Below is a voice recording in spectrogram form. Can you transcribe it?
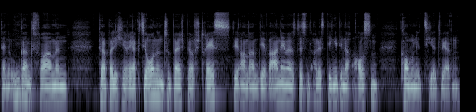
deine Umgangsformen, körperliche Reaktionen, zum Beispiel auf Stress, die anderen dir wahrnehmen. Also das sind alles Dinge, die nach außen kommuniziert werden.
